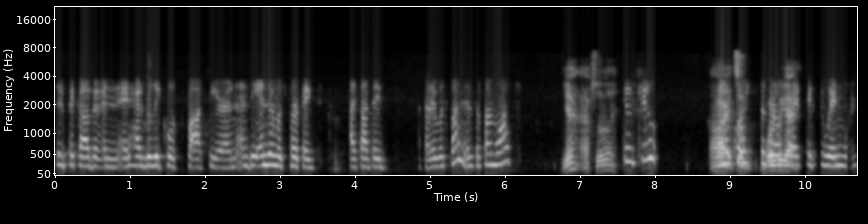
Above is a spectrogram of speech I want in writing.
did pick up, and it had really cool spots here, and, and the ending was perfect. I thought they, I thought it was fun. It was a fun watch. Yeah, absolutely. Toot toot. All and right, of course, so the girls we that got? I picked to win won.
